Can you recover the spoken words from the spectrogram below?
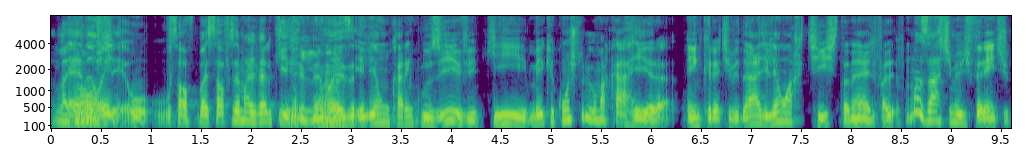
Lá é, não, ele, o, o South by Southwest é mais velho que ele, né? Mas ele é um cara, inclusive, que meio que construiu uma carreira em criatividade. Ele é um artista, né? Ele faz umas artes meio diferentes,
